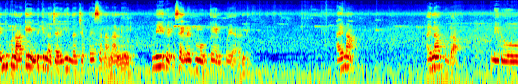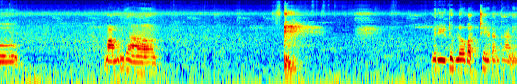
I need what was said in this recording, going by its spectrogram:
ఎందుకు నాకే ఎందుకు ఇలా జరిగిందని చెప్పేసానని మీరే సైలెంట్ మూడ్గా వెళ్ళిపోయారండి. అయినా అయినా కూడా మీరు మామూలుగా మీరు యూట్యూబ్లో వర్క్ చేయడం కానీ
